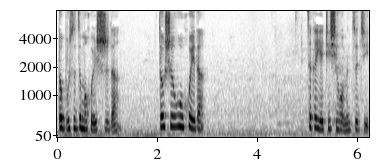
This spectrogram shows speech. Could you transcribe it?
都不是这么回事的，都是误会的。这个也提醒我们自己：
